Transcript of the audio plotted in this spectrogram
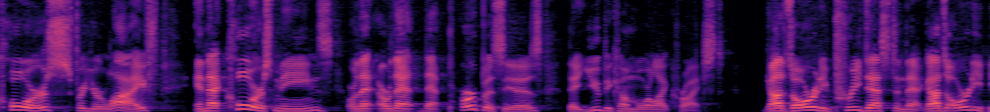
course for your life, and that course means, or that, or that, that purpose is, that you become more like Christ. God's already predestined that. God's already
